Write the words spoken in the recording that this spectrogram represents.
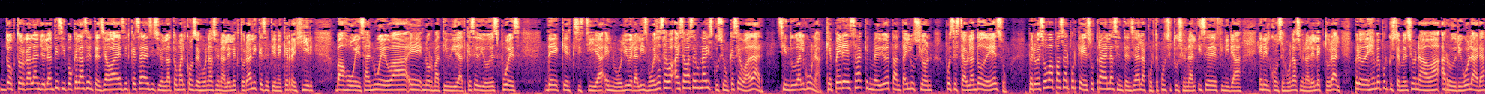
Doctor Galán, yo le anticipo que la sentencia va a decir que esa decisión la toma el Consejo Nacional Electoral y que se tiene que regir bajo esa nueva eh, normatividad que se dio después de que existía el nuevo liberalismo. Esa, va, esa va a ser una discusión que se va a dar, sin duda alguna. Qué pereza que en medio de tanta ilusión pues esté hablando de eso. Pero eso va a pasar porque eso trae la sentencia de la Corte Constitucional y se definirá en el Consejo Nacional Electoral. Pero déjeme porque usted mencionaba a Rodrigo Lara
